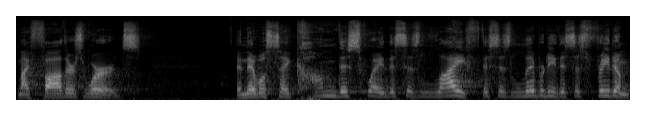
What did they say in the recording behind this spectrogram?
my Father's words. And they will say, Come this way. This is life. This is liberty. This is freedom.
